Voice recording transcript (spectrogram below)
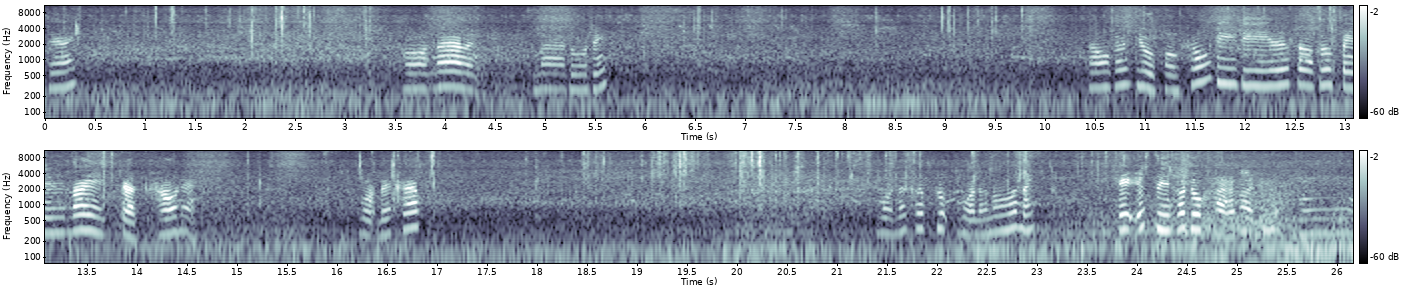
ใช่ไหมพอหน้าเลยมาดูสิเรา ก็อยู่ของเขาดีๆ แล้วเราก็ไปไล่กัดเขาเนี่ยหมดเลยครับ หมดแล้วครับลูกหมดแล้วเนาะไหน ASD เขาดูขาหน่อยดิอืม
